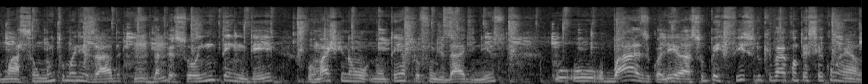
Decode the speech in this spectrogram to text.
uma ação muito humanizada da pessoa entender, por mais que não, não tenha profundidade nisso, o, o- o básico ali, a superfície do que vai acontecer com ela.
